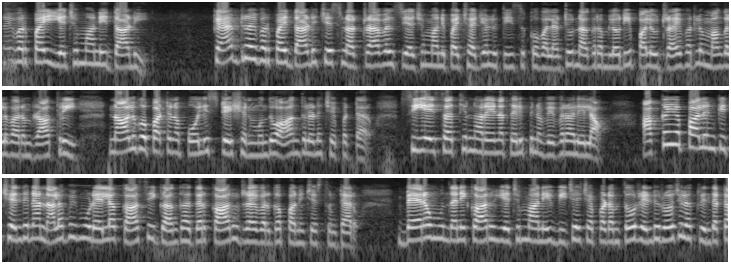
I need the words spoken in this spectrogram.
డ్రైవర్పై యజమాని దాడి. క్యాబ్ డ్రైవర్పై దాడి చేసిన ట్రావెల్స్ యజమానిపై చర్యలు తీసుకోవాలంటూ నగరంలోని పలు డ్రైవర్లు మంగళవారం రాత్రి నాలుగో పట్టణ పోలీస్ స్టేషన్ ముందు ఆందోళన చేపట్టారు. సీఐ సత్యనారాయణ తెలిపిన వివరాలు ఇలా. అక్కయ్యపాలెంకి చెందిన నలభై మూడేళ్ళ కాశీ గంగాధర్ కారు డ్రైవర్గా పనిచేస్తుంటారు. బేరం ఉందని కారు యజమాని విజయ్ చెప్పడంతో రెండు రోజుల క్రిందట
